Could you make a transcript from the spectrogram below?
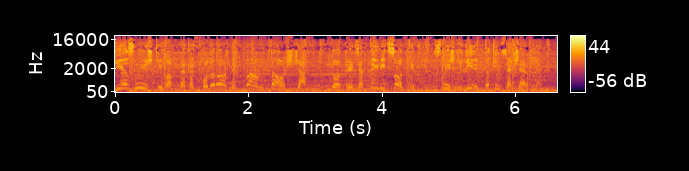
Є знижки в аптеках подорожник, вам та ощад до 30%. Знижки діють до кінця червня.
